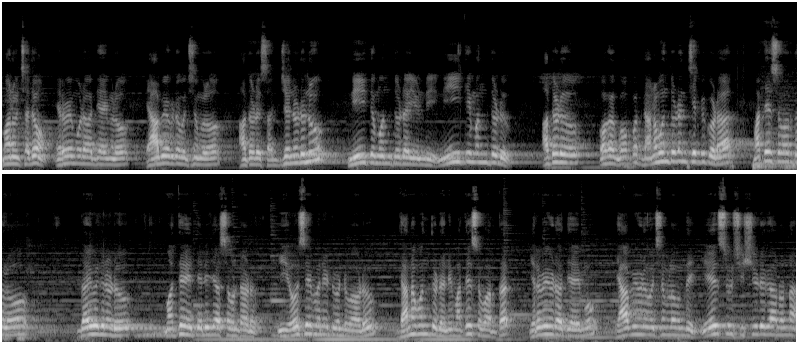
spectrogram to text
మనం చదివాం. ఇరవై మూడవ అధ్యాయంలో యాభై ఒకటో వచనంలో అతడు సజ్జనుడును నీతిమంతుడయుండి నీతిమంతుడు. అతడు ఒక గొప్ప ధనవంతుడని చెప్పి కూడా మతేశ్వార్తలో దైవజనుడు మతే తెలియజేస్తూ ఉంటాడు. ఈ యోసేపు అనేటువంటి వాడు ధనవంతుడని మతేశ్వార్త ఇరవై ఏడు అధ్యాయము యాభై ఏడు వచనంలో ఉంది యేసు శిష్యుడిగానున్న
